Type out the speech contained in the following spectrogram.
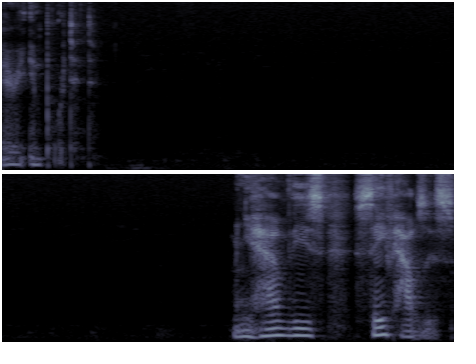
Very important. When you have these safe houses,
